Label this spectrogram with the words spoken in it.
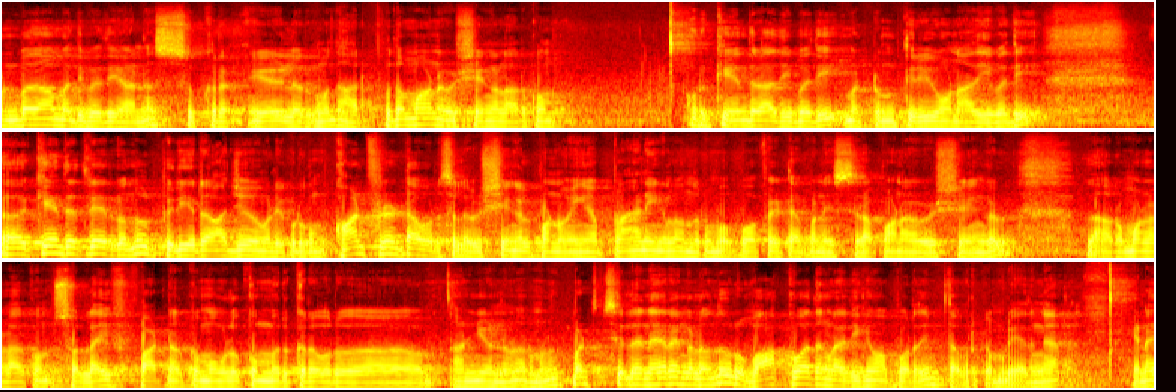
ஒன்பதாம் அதிபதியான சுக்கரன் ஏழில் இருக்கும்போது அற்புதமான விஷயங்களாக இருக்கும். ஒரு கேந்திராதிபதி மற்றும் திரிகோணாதிபதி. கேந்திரத்திலே இருக்க வந்து ஒரு பெரிய ராஜ்யங்களை கொடுக்கும். கான்ஃபிடெண்ட்டாக ஒரு சில விஷயங்கள் பண்ணுவீங்க. பிளானிங்லாம் வந்து ரொம்ப பர்ஃபெக்டாக பண்ணி சிறப்பான விஷயங்கள். எல்லாம் ரொம்ப நல்லாயிருக்கும் ஸோ லைஃப் பார்ட்னருக்கும் உங்களுக்கும் இருக்கிற ஒரு அந்யோன்யம் ரொம்ப பட் சில நேரங்களில் வந்து ஒரு வாக்குவாதங்கள் அதிகமாக போகிறதையும் தவிர்க்க முடியாதுங்க. ஏன்னா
